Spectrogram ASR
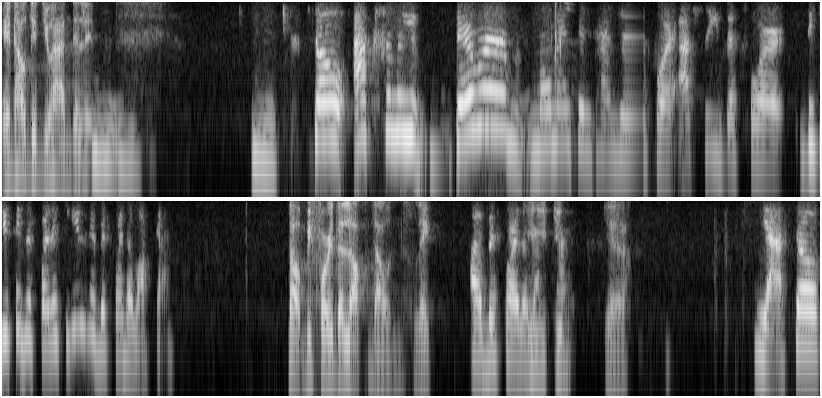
and how did you handle it Mhm, mhm. Mhm. So actually, there were moments in times before. Actually, before did you say before the games or before the lockdown? no before the lockdown like Uh, before the you, lockdown. you yeah Yeah. So,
